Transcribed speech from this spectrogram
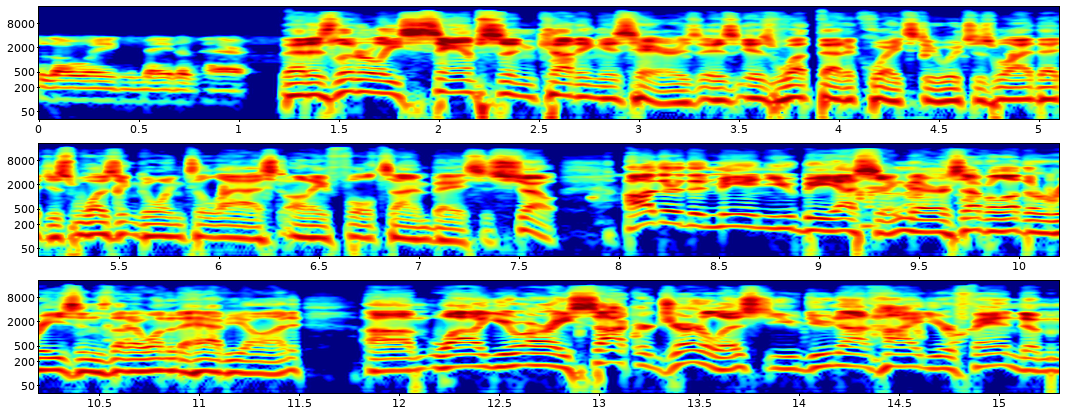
flowing mane of hair. That is literally Samson cutting his hair, is, is, is what that equates to, which is why that just wasn't going to last on a full time basis. So, other than me and you BSing, there are several other reasons that I wanted to have you on. Um, while you are a soccer journalist, you do not hide your fandom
